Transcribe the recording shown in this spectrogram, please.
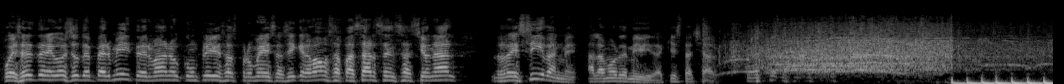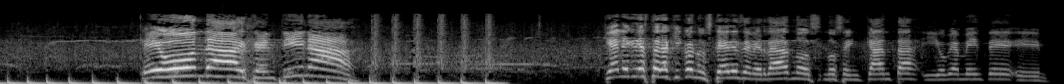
Pues este negocio te permite, hermano, cumplir esas promesas. Así que la vamos a pasar sensacional. Recíbanme al amor de mi vida. Aquí está Charo. ¿Qué onda, Argentina? Qué alegría estar aquí con ustedes, de verdad, nos, nos encanta y obviamente eh,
